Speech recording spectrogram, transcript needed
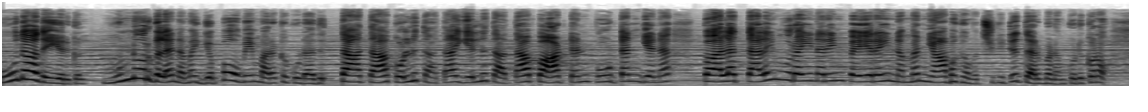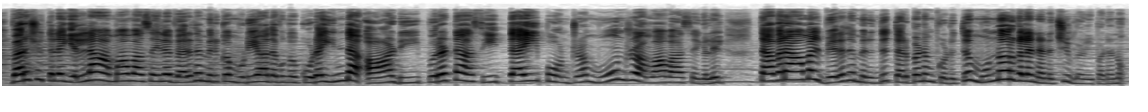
மூதாதையர்கள் முன்னோர்களை நம்ம எப்பவுமே மறக்கக்கூடாது. தாத்தா கொள்ளு தாத்தா எள்ளு தாத்தா பாட்டன் பூட்டன் என பல தலைமுறையினரின் பெயரை நம்ம ஞாபகம் வச்சுக்கிட்டு தர்ப்பணம் கொடுக்கணும். வருஷத்தில் எல்லா அமாவாசையில் விரதம் இருக்க முடியாதவங்க கூட இந்த ஆடி புரட்டாசி தை போன்ற மூன்று அமாவாசைகளில் தவறாமல் விரதம் இருந்து தர்ப்பணம் கொடுத்து முன்னோர்களை நினச்சி வழிபடணும்.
